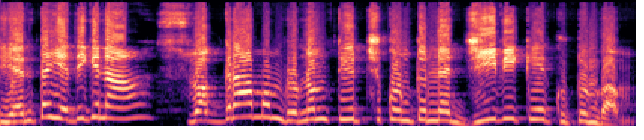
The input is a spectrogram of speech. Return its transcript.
ఎంత ఎదిగినా స్వగ్రామం రుణం తీర్చుకుంటున్న జీవికే కుటుంబం.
